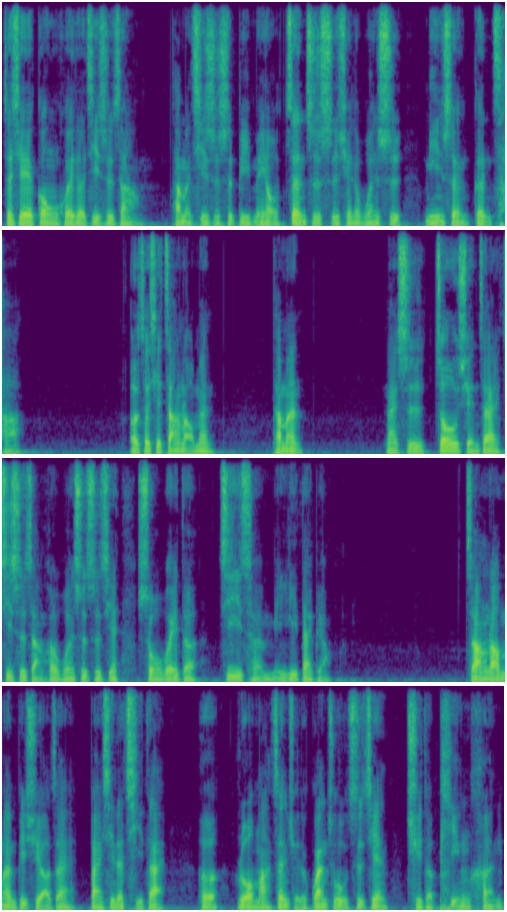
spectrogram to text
这些工会的祭司长，他们其实是比没有政治实权的文士名声更差。而这些长老们，他们乃是周旋在祭司长和文士之间所谓的基层民意代表。长老们必须要在百姓的期待和罗马政权的关注之间取得平衡。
